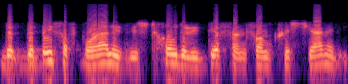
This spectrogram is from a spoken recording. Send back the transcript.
the, the base of morality is totally different from Christianity.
